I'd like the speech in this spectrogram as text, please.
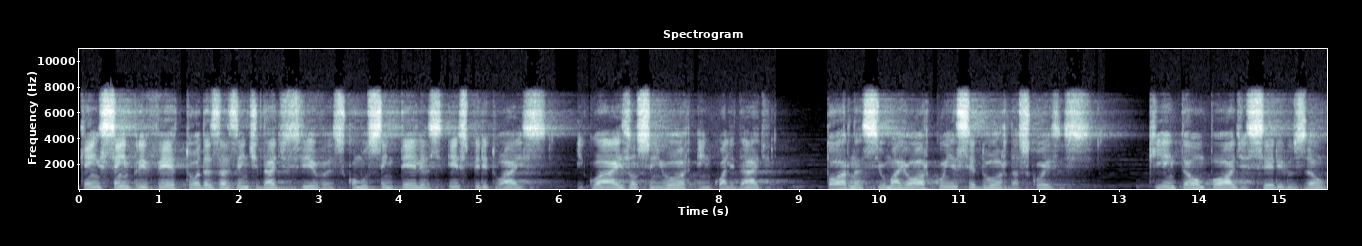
Quem sempre vê todas as entidades vivas como centelhas espirituais, iguais ao Senhor em qualidade, torna-se o maior conhecedor das coisas. Que então pode ser ilusão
